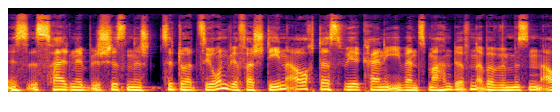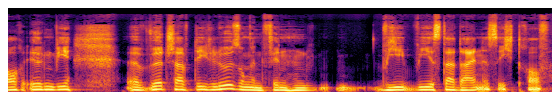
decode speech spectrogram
es ist halt eine beschissene Situation. Wir verstehen auch, dass wir keine Events machen dürfen, aber wir müssen auch irgendwie äh, wirtschaftliche Lösungen finden. Wie, wie ist da deine Sicht drauf?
